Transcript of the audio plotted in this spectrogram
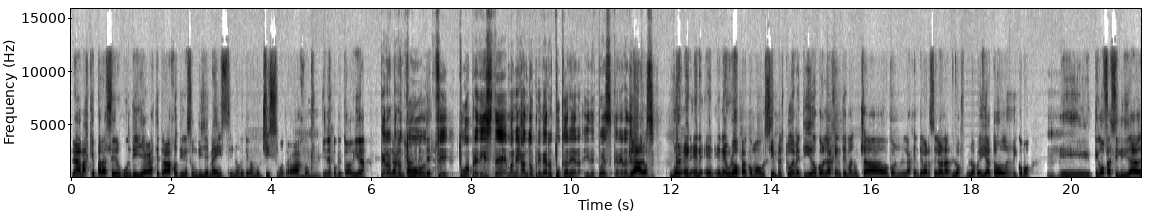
Nada más que para hacer un DJ haga este trabajo, tienes un DJ mainstream o que tenga muchísimo trabajo. ¿Entiendes? Porque todavía. Pero, pero tú, sí, tú aprendiste manejando primero tu carrera y después carrera de Claro. Bueno, en, en, en, Europa, como siempre estuve metido con la gente manuchado, con la gente de Barcelona, los, los veía todos. Y como eh, tengo facilidad,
